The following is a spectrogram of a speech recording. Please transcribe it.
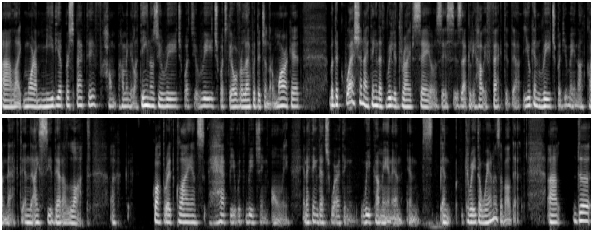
uh, like more a media perspective, how, how many Latinos you reach, what's your reach, what's the overlap with the general market. But the question I think that really drives sales is exactly how effective they are. You can reach, but you may not connect. And I see that a lot. Uh, corporate clients happy with reaching only. And I think that's where I think we come in and, and, and create awareness about that. Uh, the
